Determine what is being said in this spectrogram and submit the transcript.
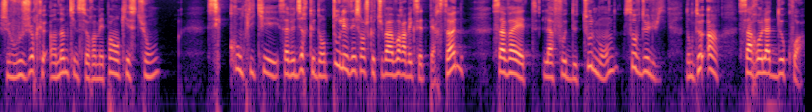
Je vous jure qu'un homme qui ne se remet pas en question, c'est compliqué. Ça veut dire que dans tous les échanges que tu vas avoir avec cette personne, ça va être la faute de tout le monde, sauf de lui. Donc de un, ça relate de quoi?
